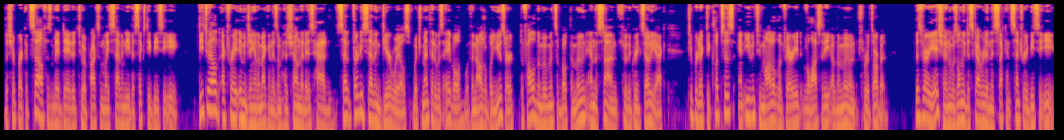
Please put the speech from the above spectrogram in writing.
The shipwreck itself has been dated to approximately 70 to 60 BCE. Detailed X-ray imaging of the mechanism has shown that it has had 37 gear wheels, which meant that it was able, with a knowledgeable user, to follow the movements of both the moon and the sun through the Greek zodiac, to predict eclipses, and even to model the varied velocity of the moon through its orbit. This variation was only discovered in the 2nd century BCE.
